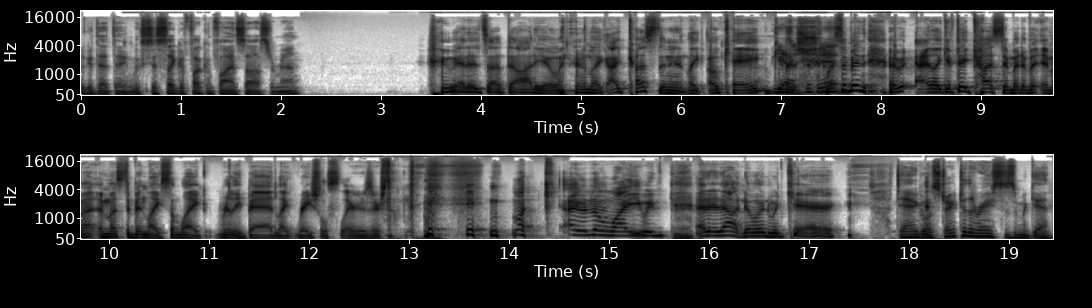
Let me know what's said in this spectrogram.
Look at that thing. Looks just like a fucking flying saucer, man. Who edits out the audio and they're like, I cussed in it. Like, okay, gives Like, a shit? must have been I, like if they cussed, it might have been, it must have been like some like really bad like racial slurs or something. like I don't know why you would edit out. No one would care. Dan goes straight to the racism again.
